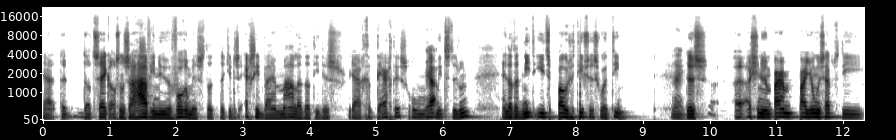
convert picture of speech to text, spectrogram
ja, dat, dat zeker als een Zahavi nu een vorm is, dat, dat je dus echt ziet bij een Malen dat hij dus ja, getergd is om, ja. om iets te doen. En dat het niet iets positiefs is voor het team. Nee. Dus uh, als je nu een paar, paar jongens hebt die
